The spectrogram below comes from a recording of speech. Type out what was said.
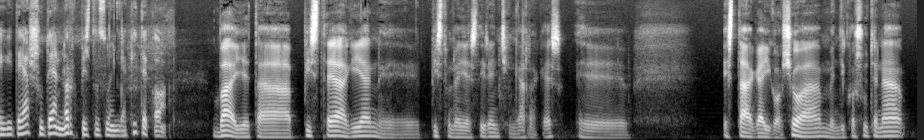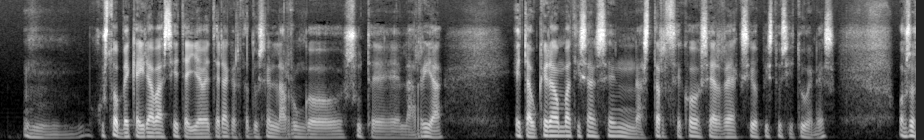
egitea, sutean nork piztu zuen jakiteko. Bai, eta piztea agian e, piztu nahi ez diren txingarrak, ez? E, ez da gai goxoa, mendiko zutena, mm, justo beka irabazi eta hilabetera gertatu zen larrungo zute larria, eta aukera hon bat izan zen astartzeko zer reakzio piztu zituen, ez? oso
